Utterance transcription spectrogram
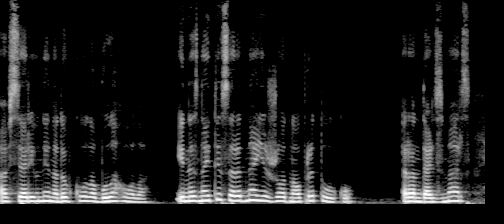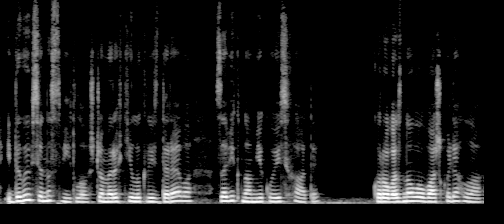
а вся рівнина довкола була гола, і не знайти серед неї жодного притулку. Рандель змерз і дивився на світло, що мерехтіло крізь дерева за вікном якоїсь хати. Корова знову важко лягла.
